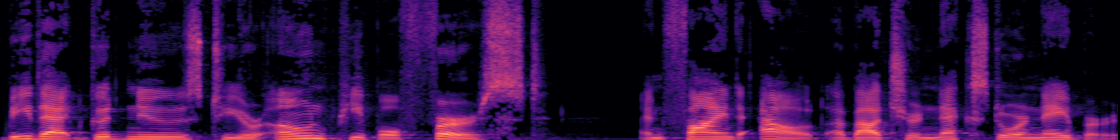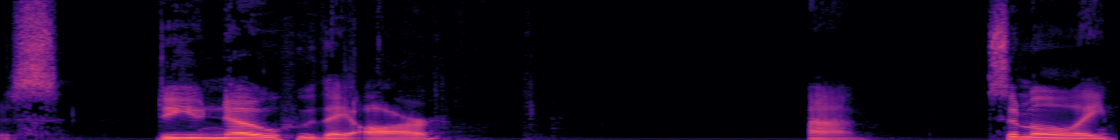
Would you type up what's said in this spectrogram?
Be that good news to your own people first, and find out about your next door neighbors. Do you know who they are? Uh, similarly,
